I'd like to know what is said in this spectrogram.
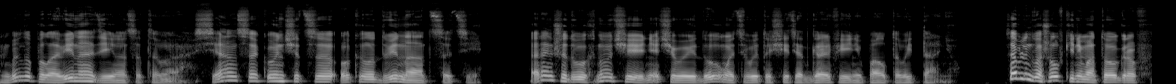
Было половина одиннадцатого. Сеанс окончится около двенадцати. А раньше двух ночи нечего и думать вытащить от графини Палтовой Таню. Саблин вошел в кинематограф.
